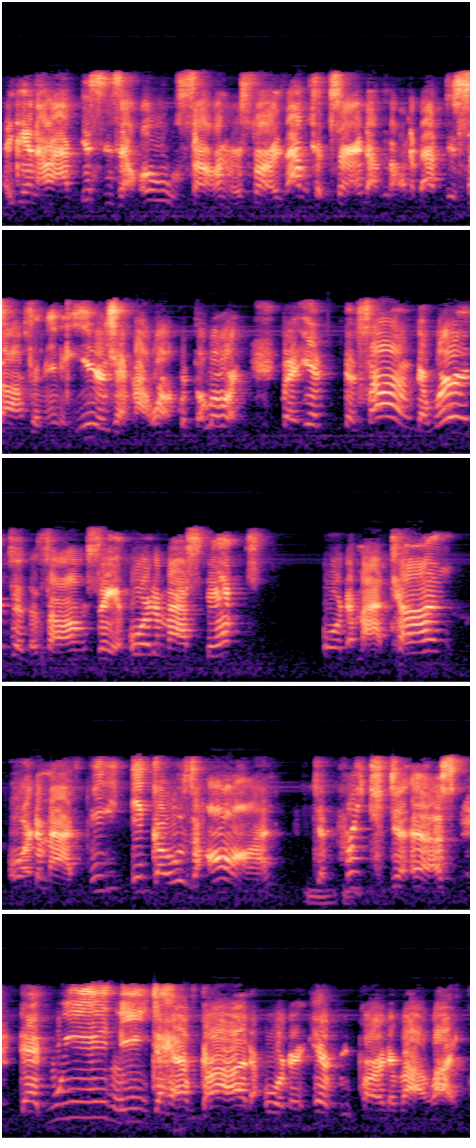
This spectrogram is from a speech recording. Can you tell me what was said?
you know, I, this is an old song as far as I'm concerned. I've known about this song for many years in my walk with the Lord. But in the song, the words of the song say, Order my steps, order my tongue, order my feet. It goes on to preach to us that we need to have God order every part of our life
